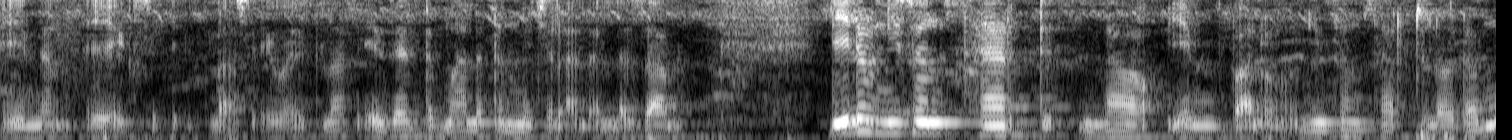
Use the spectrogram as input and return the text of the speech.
ይህንን x plus a y plus a z ማለት እንችላለን። ለዛ ነው። ሌላው ኒውተን third law የሚባለው ነው። ኒውተን third law ደግሞ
